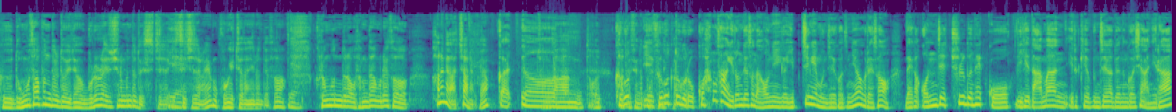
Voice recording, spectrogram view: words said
그 노무사분들도 이제 무료로 해주시는 분들도 있으시, 예. 있으시잖아요. 뭐 공익재단 이런 데서 예. 그런 분들하고 상담을 해서 하는 게 낫지 않을까요? 그러니까 어, 정당한 어, 그것 받을 수 있는 예. 그것도 그렇고 항상 이런 데서 나오는 얘기가 입증의 문제거든요. 그래서 내가 언제 출근했고 이게 나만 이렇게 문제가 되는 것이 아니라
